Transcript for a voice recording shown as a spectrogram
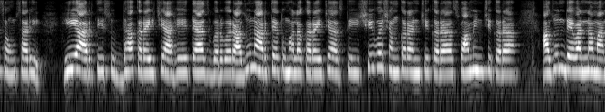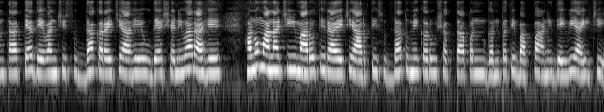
संसारी ही आरती सुद्धा करायची आहे. त्याचबरोबर अजून आरत्या तुम्हाला करायच्या असतील. शिवशंकरांची करा स्वामींची करा. अजून देवांना मानतात त्या देवांची सुद्धा करायची आहे. उद्या शनिवार आहे. हनुमानाची मारुती रायाची तुम्ही करू शकता. पण गणपती बाप्पा आणि देवी आईची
